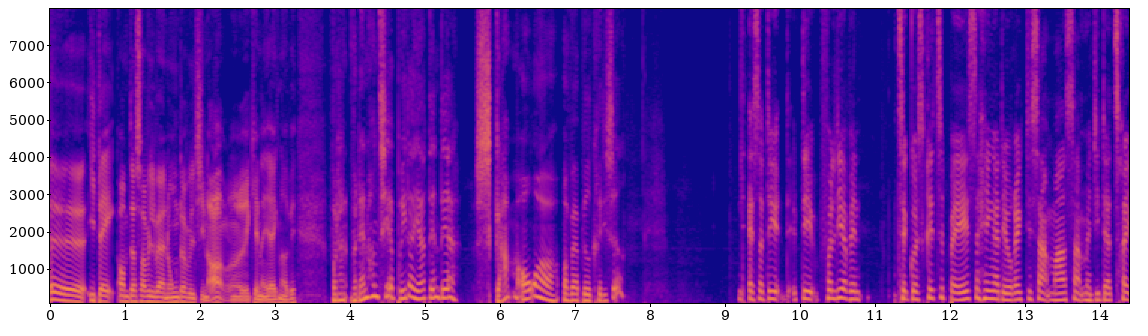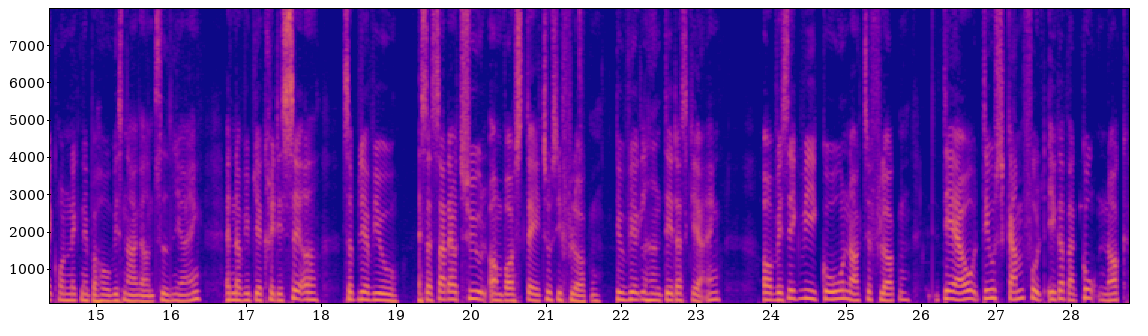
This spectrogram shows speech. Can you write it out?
øh, i dag, om der så vil være nogen, der vil sige, nej, det kender jeg ikke noget ved. Hvordan, hvordan håndterer Brit og jeg den der skam over at være blevet kritiseret? Altså, det, det, for lige at vende til at gå et skridt tilbage, så hænger det jo rigtig sammen, meget sammen med de der tre grundlæggende behov, vi snakkede om tidligere. Ikke? At når vi bliver kritiseret, så bliver vi jo, altså så er der jo tvivl om vores status i flokken. Det er jo i virkeligheden det, der sker. Ikke? Og hvis ikke vi er gode nok til flokken, det er jo, det er jo skamfuldt ikke at være god nok.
